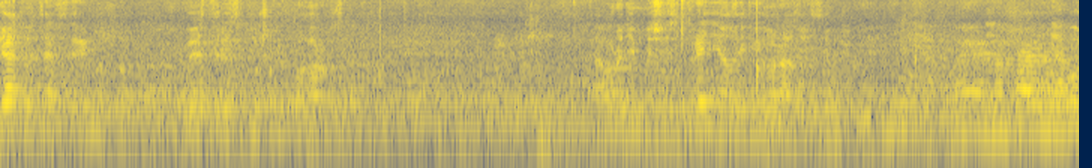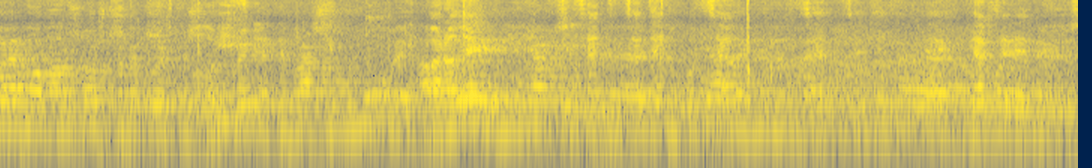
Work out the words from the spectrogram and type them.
бюджету це все рівно, що вистріл з пушки по горбцях. Там вроді ми щось прийняли і його разом з землю. Ми, на жаль, говоримо про те, що ви хочете щоб прийняти ваші умови, І але паралельно, ніяких це, це, це, е, це, це, зобов'язань не це, несете. це, як це рятуєш?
